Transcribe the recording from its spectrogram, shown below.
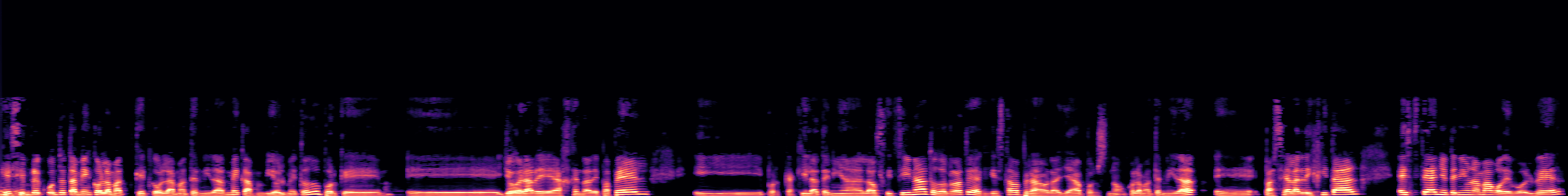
que siempre cuento también con la, que con la maternidad me cambió el método, porque eh, yo era de agenda de papel y porque aquí la tenía en la oficina todo el rato y aquí estaba, pero ahora ya pues no, con la maternidad eh, pasé a la digital. Este año tenía un amago de volver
